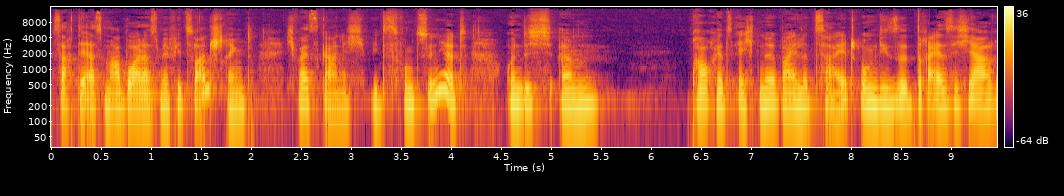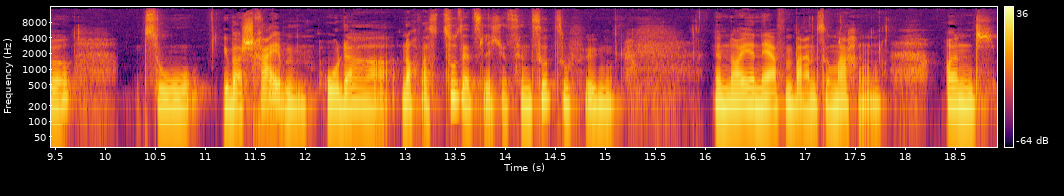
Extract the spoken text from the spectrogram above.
sagt er erstmal, boah, das ist mir viel zu anstrengend. Ich weiß gar nicht, wie das funktioniert. Und ich ähm, brauche jetzt echt eine Weile Zeit, um diese 30 Jahre zu überschreiben oder noch was Zusätzliches hinzuzufügen eine neue Nervenbahn zu machen. Und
